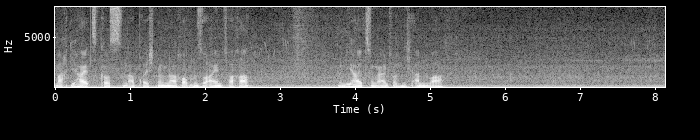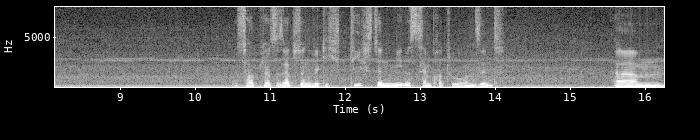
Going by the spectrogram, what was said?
macht die Heizkostenabrechnung nachher umso einfacher, wenn die Heizung einfach nicht an war. Weshalb ich also selbst wenn wirklich tiefsten Minustemperaturen sind, ähm,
